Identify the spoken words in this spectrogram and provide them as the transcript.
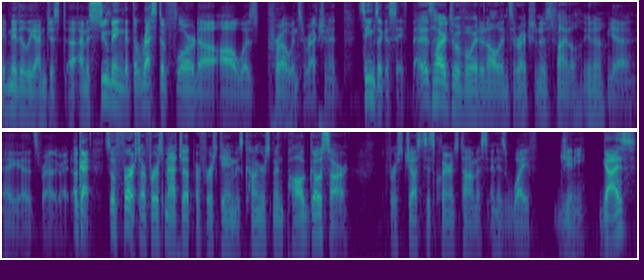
admittedly, I'm just uh, I'm assuming that the rest of Florida all was pro insurrection. It seems like a safe bet. It's hard to avoid an all insurrectionist final, you know. Yeah, I, that's probably right. Okay, so first, our first matchup, our first game is Congressman Paul Gosar versus Justice Clarence Thomas and his wife Ginny. Guys,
